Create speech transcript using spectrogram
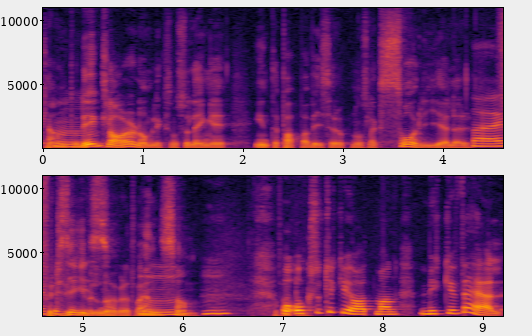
kant. Och Mm. det klarar de liksom så länge inte pappa visar upp någon slags sorg eller Nej, förtvivlan precis. Mm. över att vara ensam. Och också tycker jag att man mycket väl,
